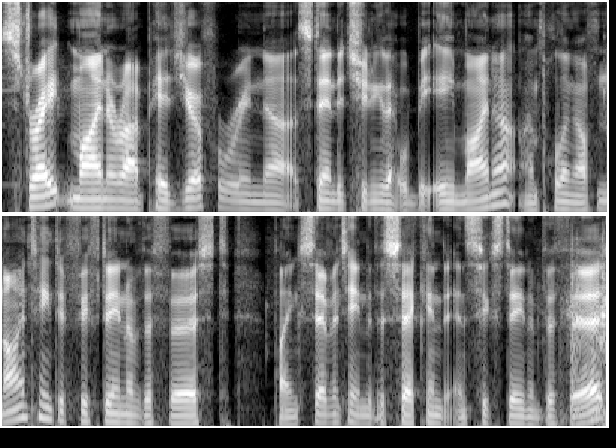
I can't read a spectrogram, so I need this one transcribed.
Straight minor arpeggio. If we're in uh, standard tuning, that would be E minor. I'm pulling off 19 to 15 of the first, playing 17 of the second, and 16 of the third.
